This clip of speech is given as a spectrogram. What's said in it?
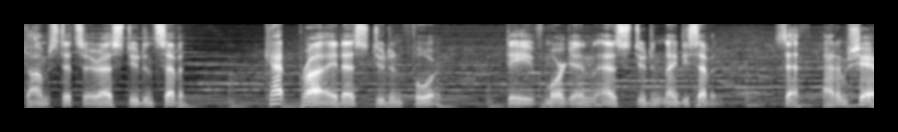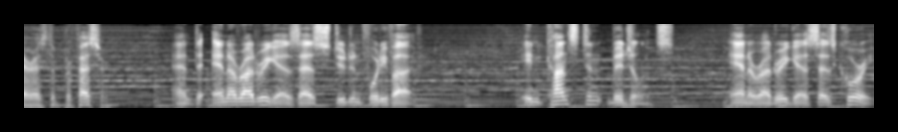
Tom Stitzer as Student 7, Kat Pride as Student 4, Dave Morgan as Student 97, Seth Adam Scher as the Professor, and Anna Rodriguez as Student 45. In Constant Vigilance, Anna Rodriguez as Corey,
